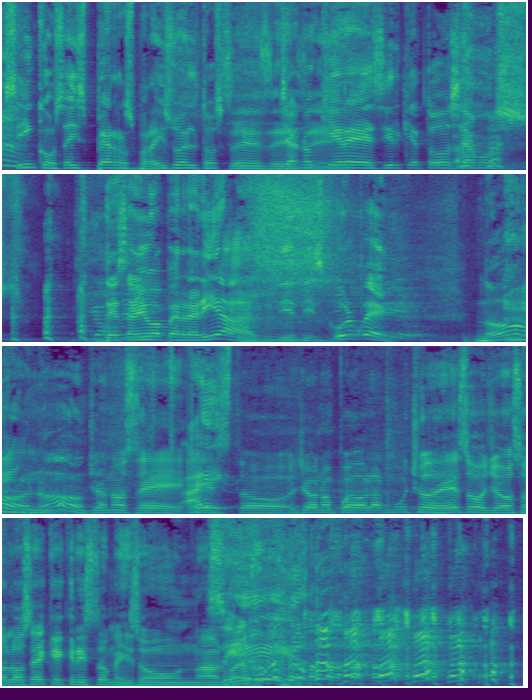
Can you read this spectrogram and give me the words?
cinco o seis perros por ahí sueltos, Sí, sí, ya no sí. quiere decir que todos seamos de esa misma perrería. Di- Disculpe. No, no. Yo no sé, Ay. esto, yo no puedo hablar mucho de eso, yo solo sé que Cristo me hizo una Sí. nueva...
